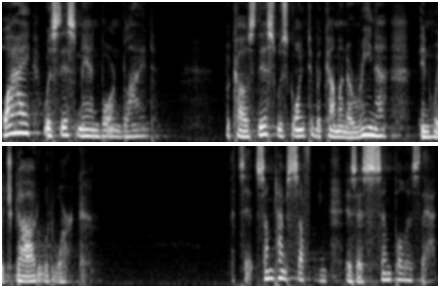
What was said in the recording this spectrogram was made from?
Why was this man born blind? Because this was going to become an arena in which God would work. That's it. Sometimes suffering is as simple as that.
